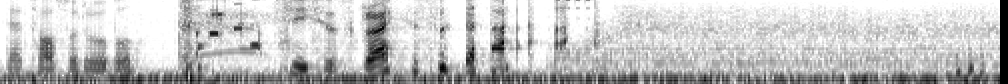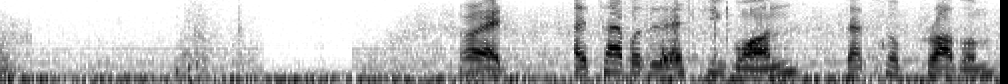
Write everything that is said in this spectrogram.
That's also doable. Jesus Christ. Alright, I type out the SD1, that's no problem.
